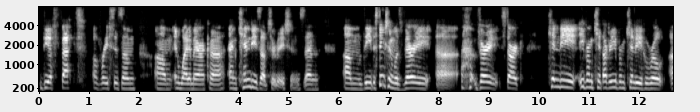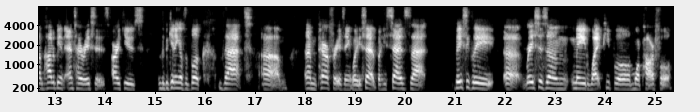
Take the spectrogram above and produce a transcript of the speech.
the effect of racism um, in white America and Kendi's observations. And um, the distinction was very, uh, very stark. Kendi, Ibram, Dr. Ibram Kendi, who wrote um, How to Be an Anti-Racist, argues in the beginning of the book that um, and I'm paraphrasing what he said, but he says that basically uh, racism made white people more powerful,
